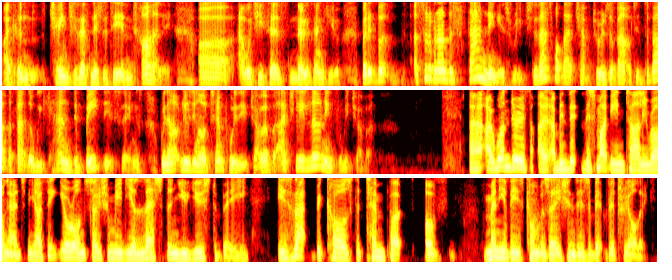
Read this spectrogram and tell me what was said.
I can change his ethnicity entirely. Uh, which he says, "No, thank you." But it, but a sort of an understanding is reached, so that's what that chapter is about. It's about the fact that we can debate these things without losing our temper with each other, but actually learning from each other. Uh, I wonder if I, I mean th- this might be entirely wrong, Anthony. I think you're on social media less than you used to be. Is that because the temper of many of these conversations is a bit vitriolic?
